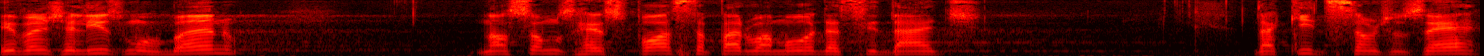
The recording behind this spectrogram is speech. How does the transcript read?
Evangelismo urbano, nós somos resposta para o amor da cidade. Daqui de São José,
